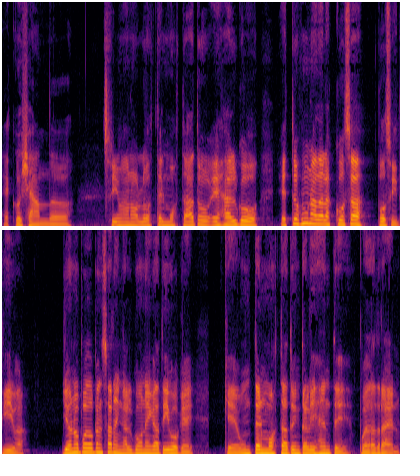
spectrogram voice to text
escuchando. Sí, mano, los termostatos es algo, esto es una de las cosas positivas. Yo no puedo pensar en algo negativo que, que un termostato inteligente pueda traer.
